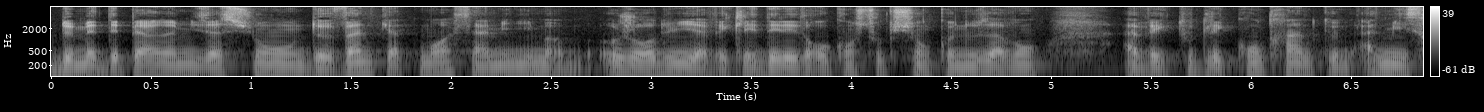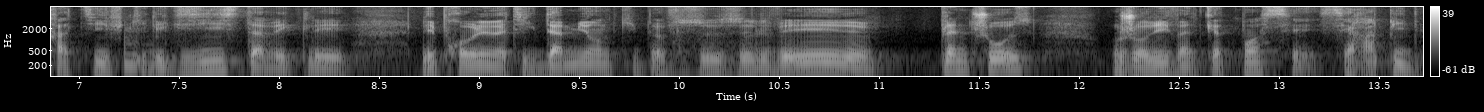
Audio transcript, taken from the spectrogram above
de mettre des périodes d'indemnisation de 24 mois, c'est un minimum. Aujourd'hui, avec les délais de reconstruction que nous avons, avec toutes les contraintes administratives qui existent, avec les, problématiques d'amiante qui peuvent se, lever, euh, plein de choses, aujourd'hui, 24 mois, c'est rapide,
